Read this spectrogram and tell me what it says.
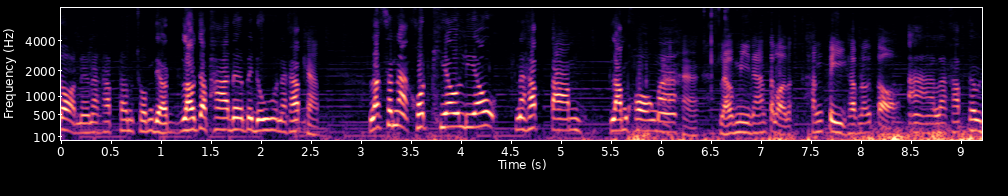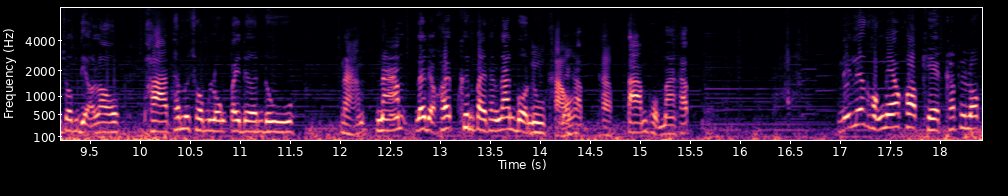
จอดเนี่ยนะครับท่านผู้ชมเดี๋ยวเราจะพาเดินไปดูนะครับครับ ลักษณะคดเคี้ยวเลี้ยวนะครับ ตามลำคลองมาฮะแล้วมีน้ำตลอดทั้งปีครับน้องต่ออ่าแล้วครับท่านผู้ชมเดี๋ยวเราพาท่านผู้ชมลงไปเดินดูน้ำน้ำแล้วเดี๋ยวค่อยขึ้นไปทางด้านบนดูเขานะครับ ครับ ตามผมมาครับ ในเรื่องของแนวขอบเขตครับพี่ลบ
